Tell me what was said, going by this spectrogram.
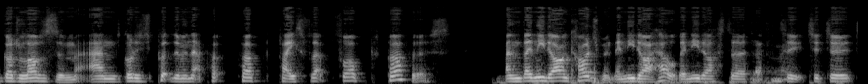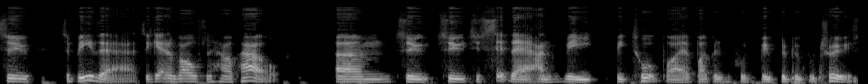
God loves them, and God has put them in that per- per- place for that for purpose and they need our encouragement. They need our help. They need us to to, to to to to be there, to get involved and help out, um, to to to sit there and be be taught by by biblical, biblical truth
